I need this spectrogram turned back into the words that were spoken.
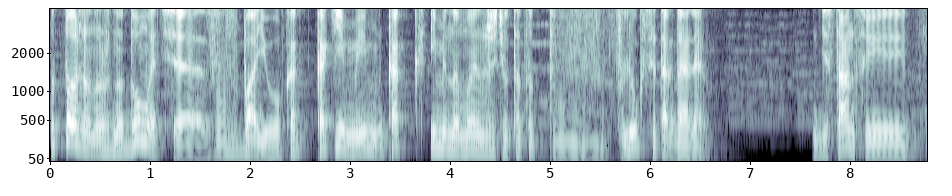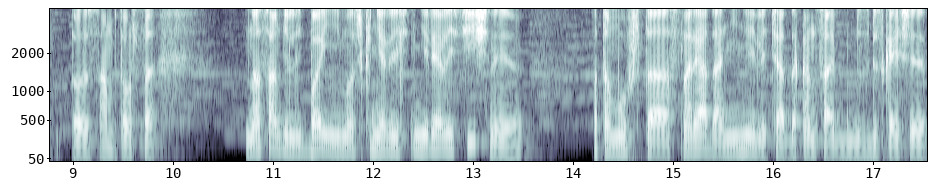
тут тоже нужно думать э, в, бою, как, каким, им- как именно менеджить вот этот флюкс и так далее. Дистанцию и то же самое, потому что на самом деле бои немножечко нереали- нереалистичные, потому что снаряды, они не летят до конца с бесконечной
